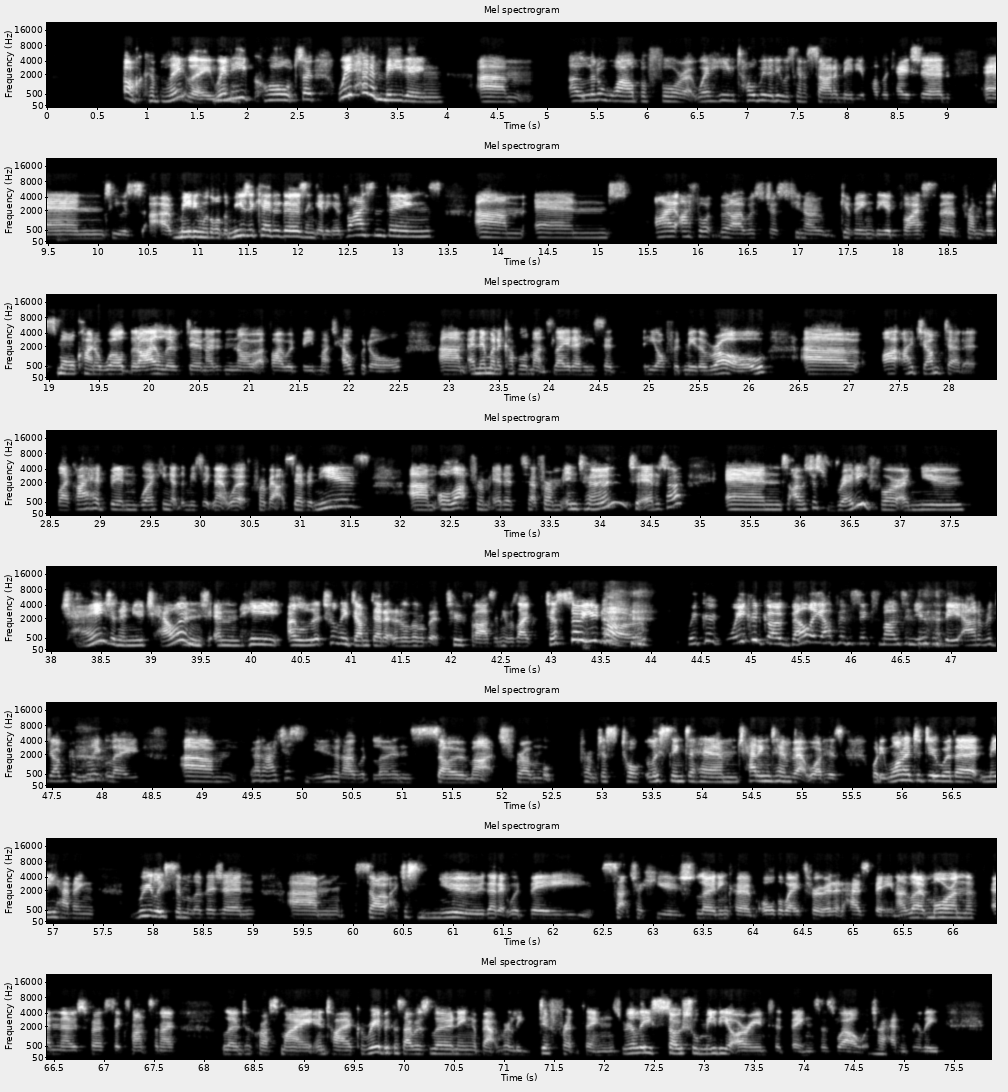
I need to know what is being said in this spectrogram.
Oh, completely. When Mm. he called, so we'd had a meeting um, a little while before it where he told me that he was going to start a media publication and he was uh, meeting with all the music editors and getting advice and things. Um, and I, I, thought that I was just, you know, giving the advice that from the small kind of world that I lived in. I didn't know if I would be much help at all. Um, and then when a couple of months later he said he offered me the role, uh, I, I, jumped at it. Like I had been working at the Music Network for about seven years, um, all up from editor, from intern to editor, and I was just ready for a new change and a new challenge. And he, I literally jumped at it a little bit too fast, and he was like, "Just so you know." we could we could go belly up in six months and you could be out of a job completely. Um, but i just knew that i would learn so much from from just talk listening to him chatting to him about what his what he wanted to do with it me having really similar vision. Um, so i just knew that it would be such a huge learning curve all the way through and it has been. I learned more in the in those first six months than i learned across my entire career because I was learning about really different things, really social media oriented things as well, which I mm. hadn't really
